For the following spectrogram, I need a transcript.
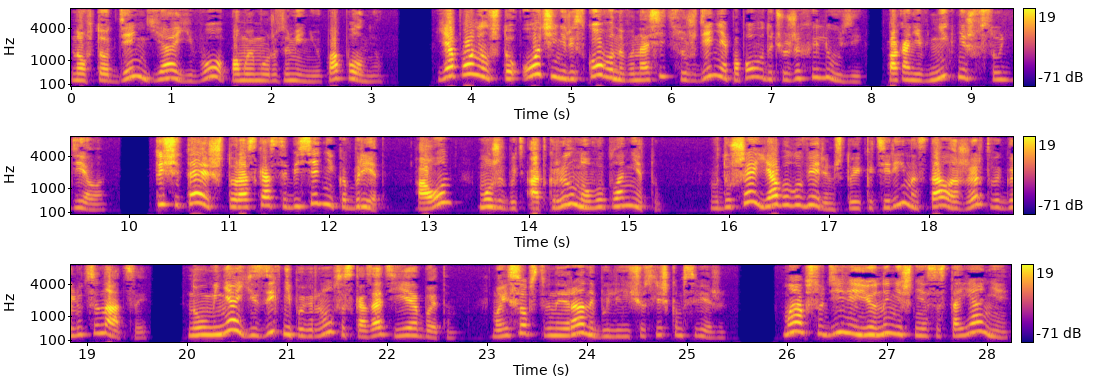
Но в тот день я его, по моему разумению, пополнил. Я понял, что очень рискованно выносить суждения по поводу чужих иллюзий, пока не вникнешь в суть дела. Ты считаешь, что рассказ собеседника – бред, а он, может быть, открыл новую планету. В душе я был уверен, что Екатерина стала жертвой галлюцинации, но у меня язык не повернулся сказать ей об этом. Мои собственные раны были еще слишком свежи. Мы обсудили ее нынешнее состояние,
